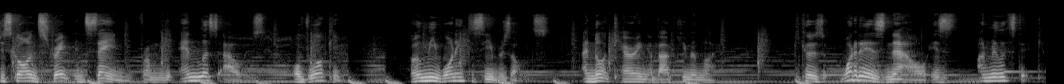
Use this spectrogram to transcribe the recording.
just gone straight insane from the endless hours of working. only wanting to see results and not caring about human life. Because what it is now is unrealistic.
